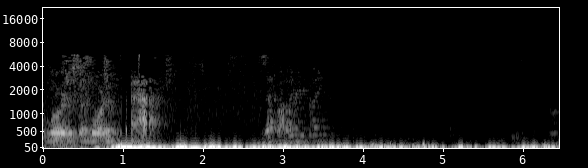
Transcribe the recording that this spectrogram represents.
The Lord is the Lord of wrath. Does that bother anybody? Huh?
